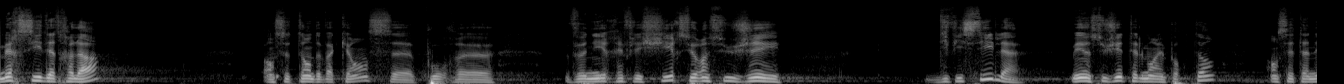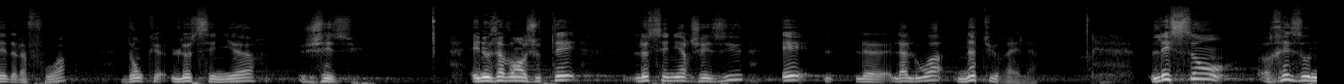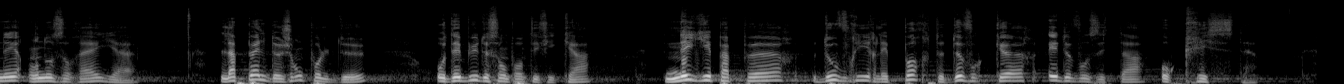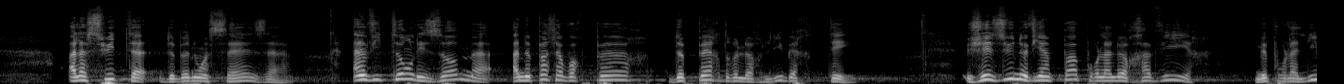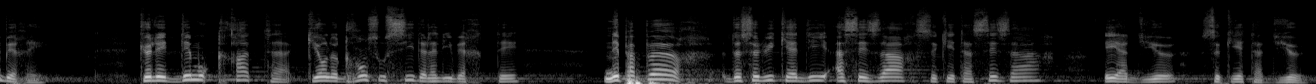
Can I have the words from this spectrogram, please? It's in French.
merci d'être là en ce temps de vacances euh, pour euh, venir réfléchir sur un sujet difficile, mais un sujet tellement important en cette année de la foi, donc le Seigneur Jésus. Et nous avons ajouté le Seigneur Jésus et la loi naturelle. Laissons résonner en nos oreilles l'appel de Jean-Paul II au début de son pontificat N'ayez pas peur d'ouvrir les portes de vos cœurs et de vos États au Christ. À la suite de Benoît XVI, invitons les hommes à ne pas avoir peur de perdre leur liberté. Jésus ne vient pas pour la leur ravir, mais pour la libérer. Que les démocrates qui ont le grand souci de la liberté n'aient pas peur de celui qui a dit à César ce qui est à César et à Dieu ce qui est à Dieu.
